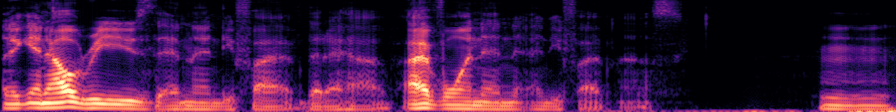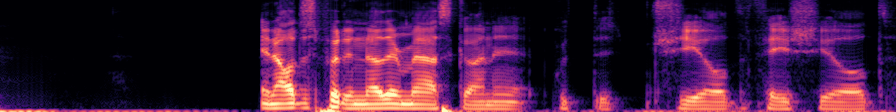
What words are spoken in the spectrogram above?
like and I'll reuse the N95 that I have. I have one N95 mask. Mm. And I'll just put another mask on it with the shield, the face shield,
